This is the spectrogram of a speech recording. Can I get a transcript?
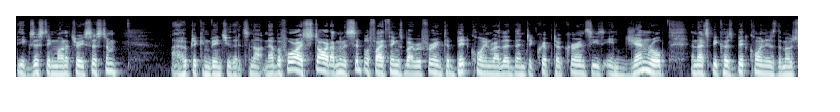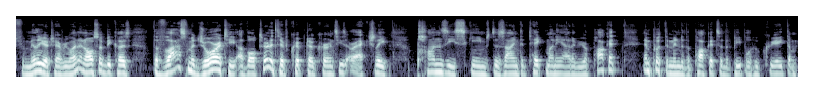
the existing monetary system? I hope to convince you that it's not. Now, before I start, I'm going to simplify things by referring to Bitcoin rather than to cryptocurrencies in general. And that's because Bitcoin is the most familiar to everyone, and also because the vast majority of alternative cryptocurrencies are actually Ponzi schemes designed to take money out of your pocket and put them into the pockets of the people who create them.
